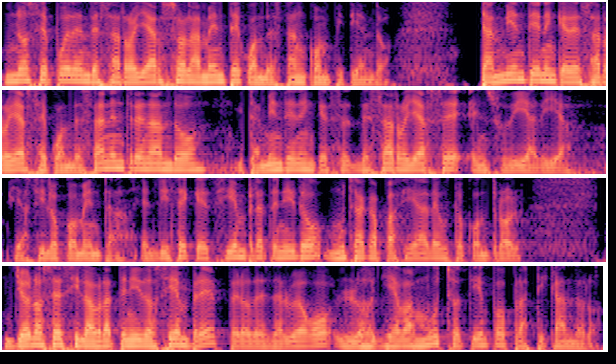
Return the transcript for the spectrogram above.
no se pueden desarrollar solamente cuando están compitiendo. También tienen que desarrollarse cuando están entrenando y también tienen que desarrollarse en su día a día. Y así lo comenta. Él dice que siempre ha tenido mucha capacidad de autocontrol yo no sé si lo habrá tenido siempre, pero desde luego lo lleva mucho tiempo practicándolo.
